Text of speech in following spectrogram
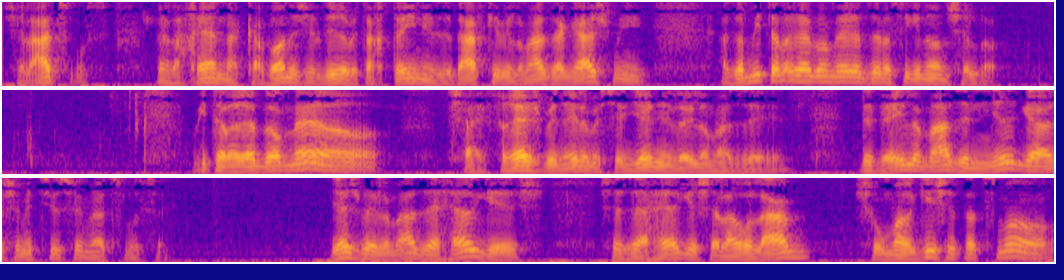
של עצמוס, ולכן הכוונה של דירה בתחתינים זה דווקא בלמה זה הגשמי, אז המיטל הרב אומר את זה בסגנון שלו. מיטל הרב אומר שההפרש בין אילו מסעניינים לאילו מה זה, דבאילו מה זה נרגש שמציאוס מעצמוסה. יש באילו מה זה הרגש, שזה ההרגש של העולם, שהוא מרגיש את עצמו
